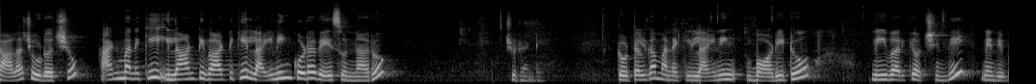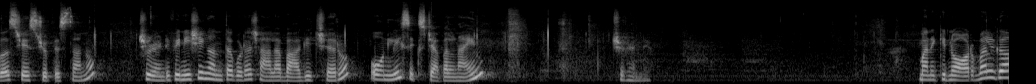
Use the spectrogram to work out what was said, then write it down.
చాలా చూడొచ్చు. అండ్ మనకి ఇలాంటి వాటికి లైనింగ్ కూడా వేసి ఉన్నారు చూడండి టోటల్గా మనకి లైనింగ్ బాడీ టు నీ వరకే వచ్చింది. నేను రివర్స్ చేసి చూపిస్తాను. చూడండి ఫినిషింగ్ అంతా కూడా చాలా బాగా ఇచ్చారు. ఓన్లీ సిక్స్ డబల్ నైన్ చూడండి. మనకి నార్మల్గా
